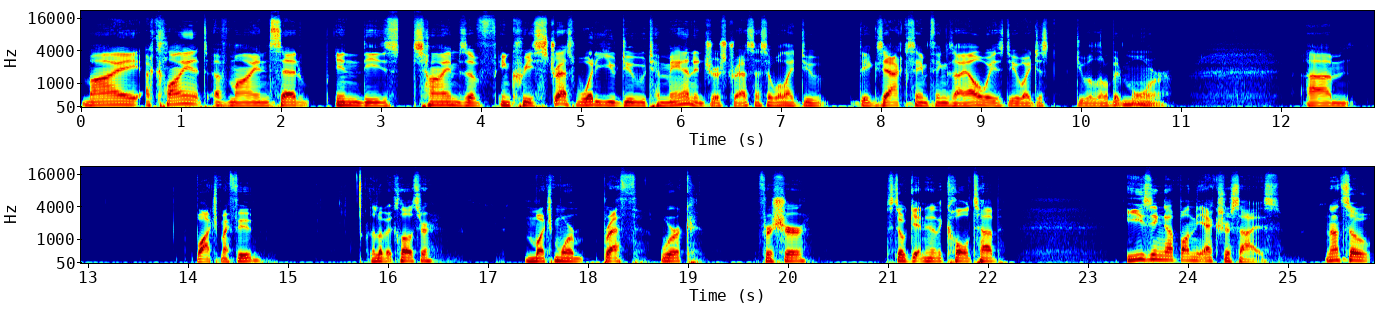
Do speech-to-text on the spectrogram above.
My a client of mine said in these times of increased stress, what do you do to manage your stress? I said, well, I do the exact same things I always do. I just do a little bit more. Um, watch my food a little bit closer, much more breath work for sure. Still getting into the cold tub, easing up on the exercise not so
